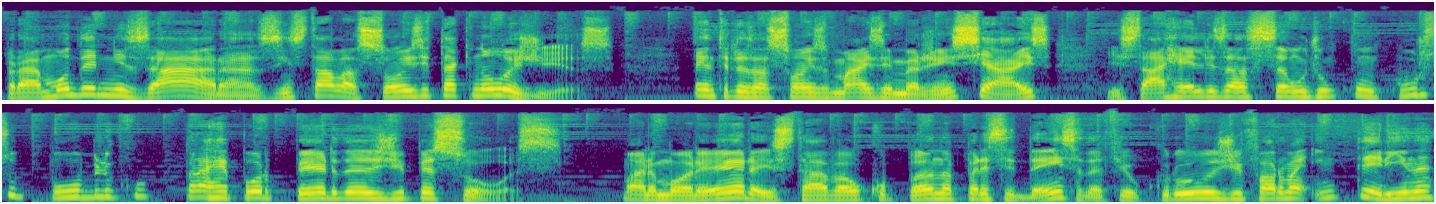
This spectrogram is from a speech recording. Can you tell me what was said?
para modernizar as instalações e tecnologias. Entre as ações mais emergenciais está a realização de um concurso público para repor perdas de pessoas. Mário Moreira estava ocupando a presidência da Fiocruz de forma interina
